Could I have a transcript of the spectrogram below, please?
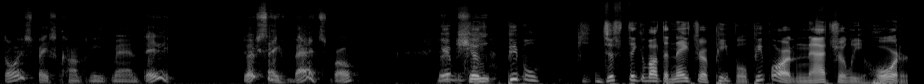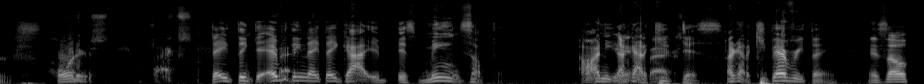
storage space companies, man, they they're safe bets, bro. They're yeah, because cheap people just think about the nature of people. People are naturally hoarders. hoarders. Facts. They think that everything that they got it, it means something. Oh, I need. I gotta keep this. I gotta keep everything. And so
